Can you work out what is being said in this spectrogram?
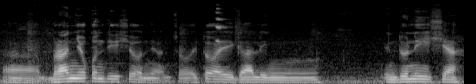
Ah, brand new condition 'yan. So ito ay galing Indonesia,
